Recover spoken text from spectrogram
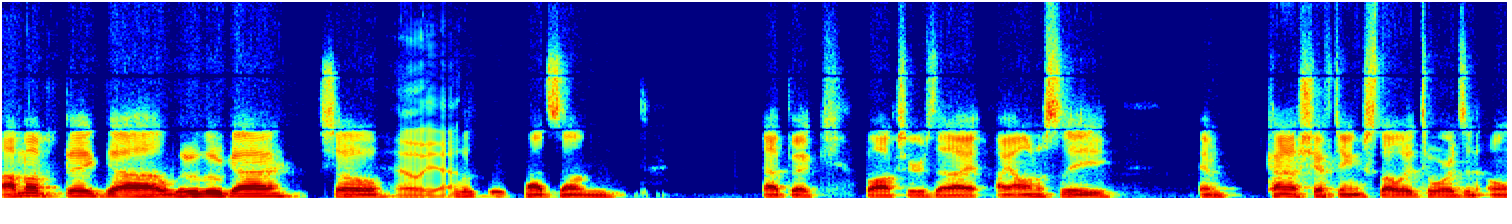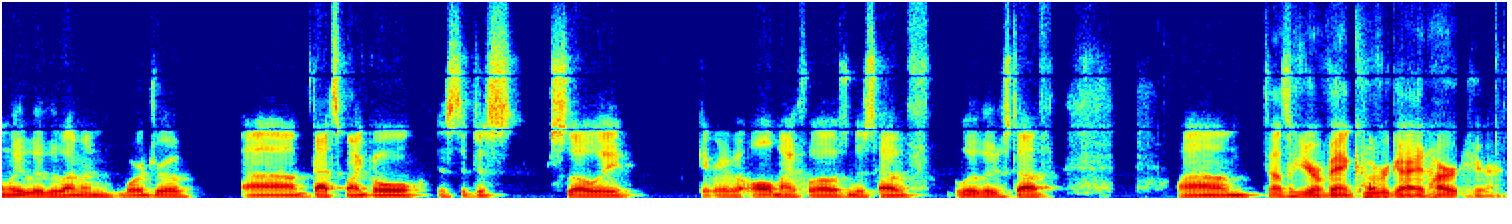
I'm a big uh, Lulu guy, so Hell yeah. Lulu's got some epic boxers that I, I honestly am kind of shifting slowly towards an only Lululemon wardrobe. Um, that's my goal is to just slowly get rid of all my clothes and just have Lulu stuff. Um, Sounds like you're a Vancouver guy at heart here.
